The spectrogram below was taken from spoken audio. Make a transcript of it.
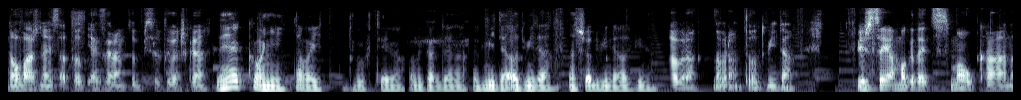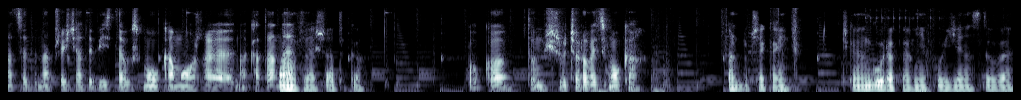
No ważne jest, a to jak zagrałem tą pistoletóweczkę? No jak koni. Dawaj dwóch tego, od Gardena. Od Mida, od Mida. Znaczy od Mida, od Mida. Dobra, dobra, to od mida. Wiesz co, ja mogę dać smoka na CT na przejście, a ty byś dał smoka może na katanę. Mam flasha tylko. Spoko, to musisz wyczarować smoka. Albo czekaj. Czekaj, na górę pewnie pójdzie na stówę.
